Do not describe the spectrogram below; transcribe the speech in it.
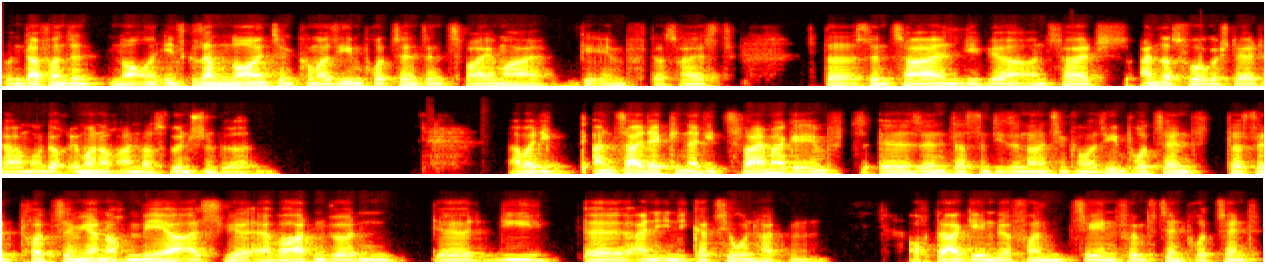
und davon sind no, insgesamt 19,7 Prozent sind zweimal geimpft. Das heißt, das sind Zahlen, die wir uns halt anders vorgestellt haben und auch immer noch anders wünschen würden. Aber die Anzahl der Kinder, die zweimal geimpft äh, sind, das sind diese 19,7 Prozent, das sind trotzdem ja noch mehr, als wir erwarten würden, äh, die äh, eine Indikation hatten. Auch da gehen wir von 10, 15 Prozent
